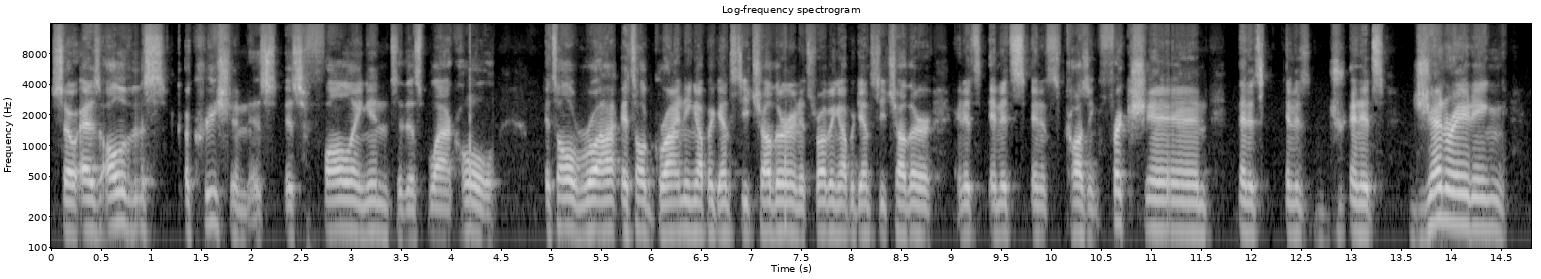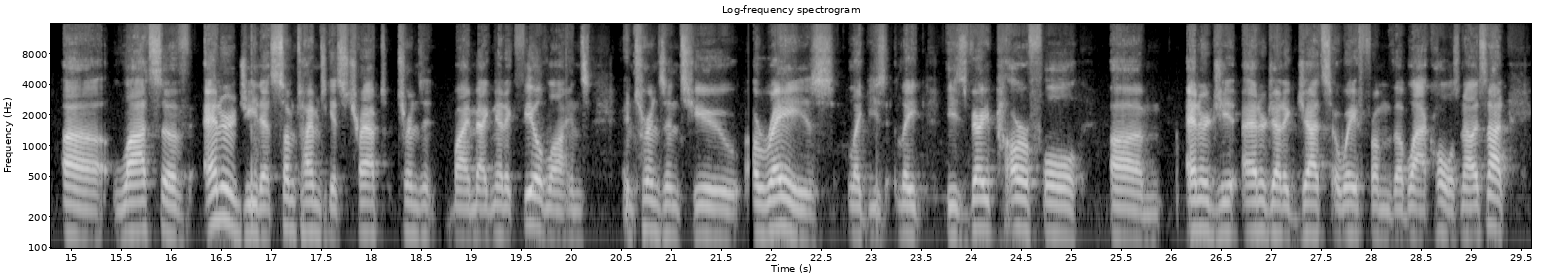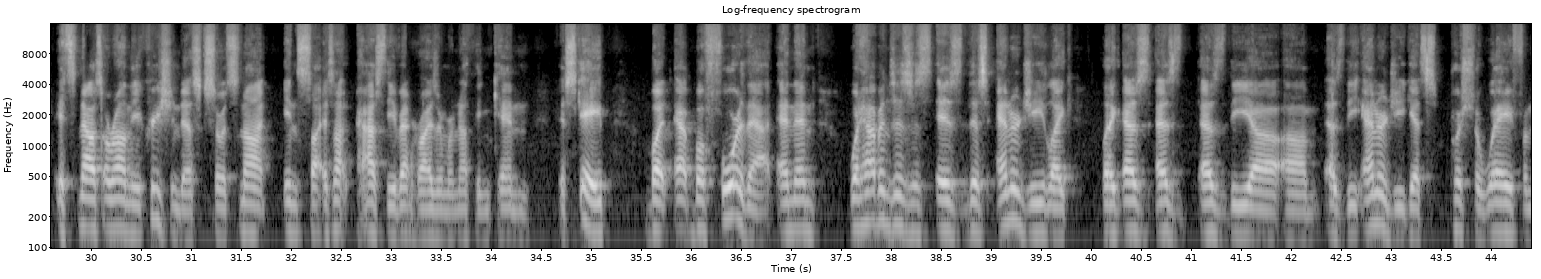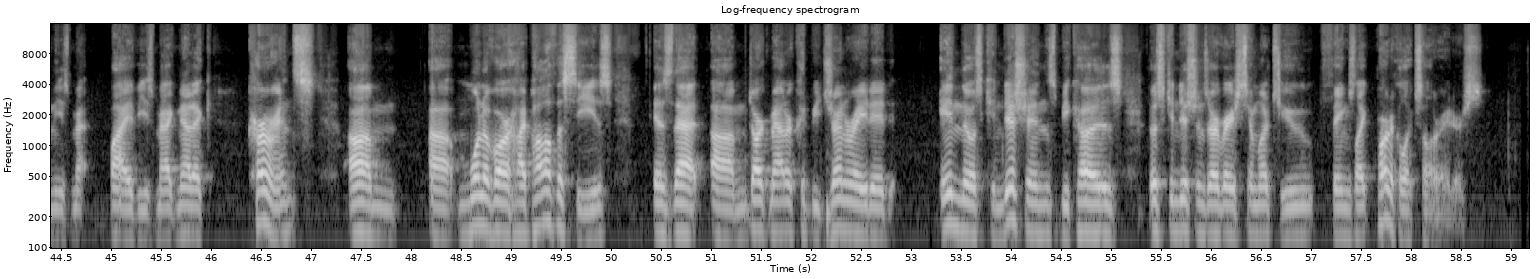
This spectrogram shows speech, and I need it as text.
So as all of this accretion is is falling into this black hole, it's all raw, it's all grinding up against each other and it's rubbing up against each other and it's and it's and it's causing friction and it's and it's and it's generating uh, lots of energy that sometimes gets trapped turns it by magnetic field lines and turns into arrays like these like these very powerful um, energy energetic jets away from the black holes. Now it's not it's now it's around the accretion disk so it's not inside it's not past the event horizon where nothing can escape but at, before that and then what happens is, is is this energy like like as as as the uh, um, as the energy gets pushed away from these ma- by these magnetic currents. Um, uh, one of our hypotheses is that um, dark matter could be generated in those conditions because those conditions are very similar to things like particle accelerators.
